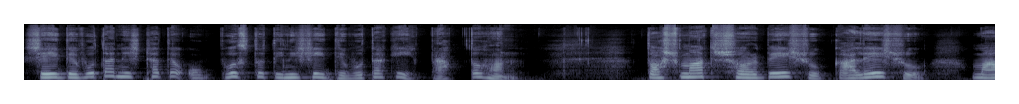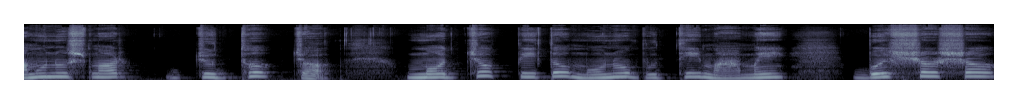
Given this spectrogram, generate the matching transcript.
সেই দেবতা নিষ্ঠাতে অভ্যস্ত তিনি সেই দেবতাকেই প্রাপ্ত হন। তস্মাৎ সর্বেষু কালেষু মামনুস্মর যুদ্ধ চ। মজ্জপ্রীত মনোবুদ্ধি মামে বৈশ্বস্য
